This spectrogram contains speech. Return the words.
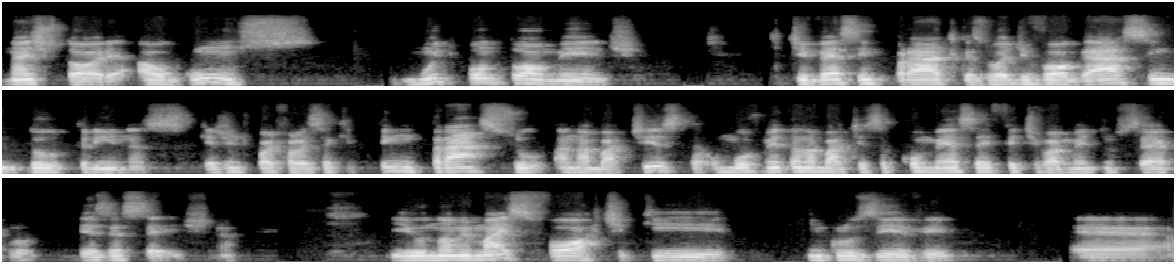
na história alguns, muito pontualmente, que tivessem práticas ou advogassem doutrinas, que a gente pode falar isso aqui tem um traço anabatista, o movimento anabatista começa efetivamente no século XVI. Né? E o nome mais forte que, inclusive, é,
